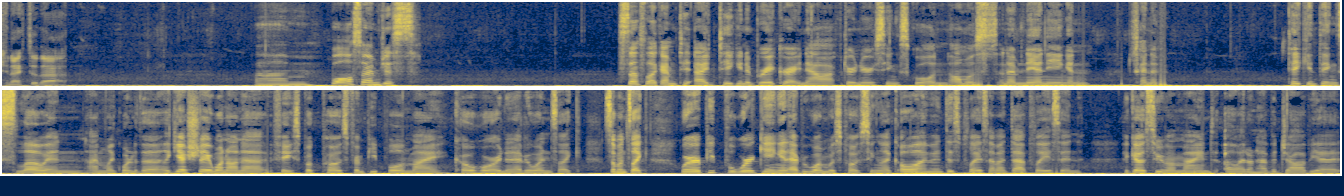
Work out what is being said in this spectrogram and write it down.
connect to that? Um, well, also I'm just stuff like I'm ta- I'm taking a break right now after nursing school and almost and I'm nannying and kind of taking things slow and I'm like one of the like yesterday I went on a Facebook post from people in my cohort and everyone's like someone's like where are people working and everyone was posting like oh I'm at this place I'm at that place and it goes through my mind oh I don't have a job yet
